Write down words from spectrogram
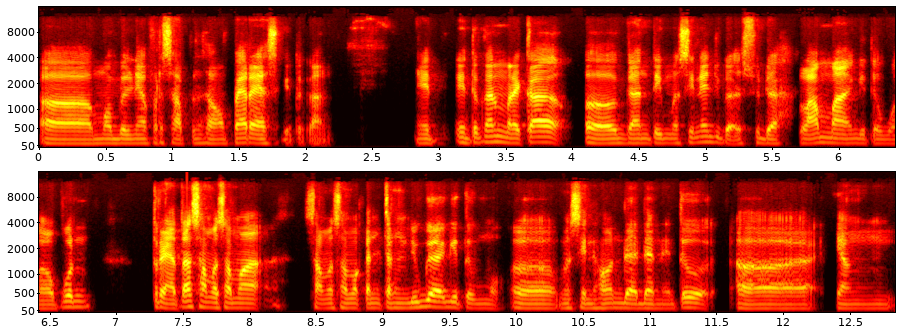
uh, mobilnya Verstappen sama Perez gitu kan. It, itu kan mereka uh, ganti mesinnya juga sudah lama gitu walaupun ternyata sama-sama sama-sama kenceng juga gitu uh, mesin Honda dan itu uh, yang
